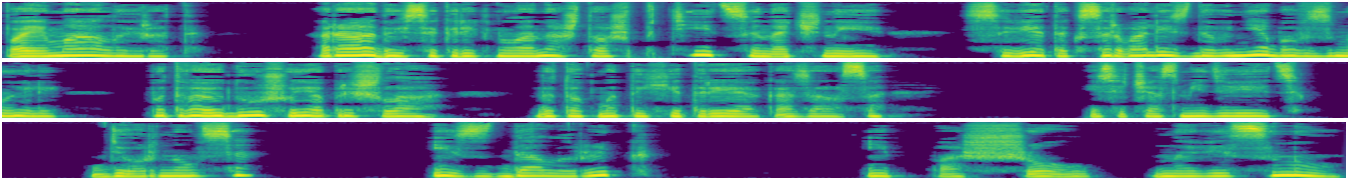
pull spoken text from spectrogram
Поймал Ирод. «Радуйся!» — крикнула она, что аж птицы ночные с веток сорвались да в небо взмыли. По твою душу я пришла, да токмо ты хитрее оказался. И сейчас медведь дернулся, издал рык и пошел на весну.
